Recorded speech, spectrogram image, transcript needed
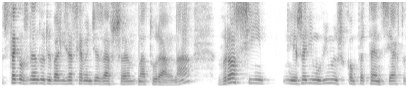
z tego względu rywalizacja będzie zawsze naturalna. W Rosji jeżeli mówimy już o kompetencjach to,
